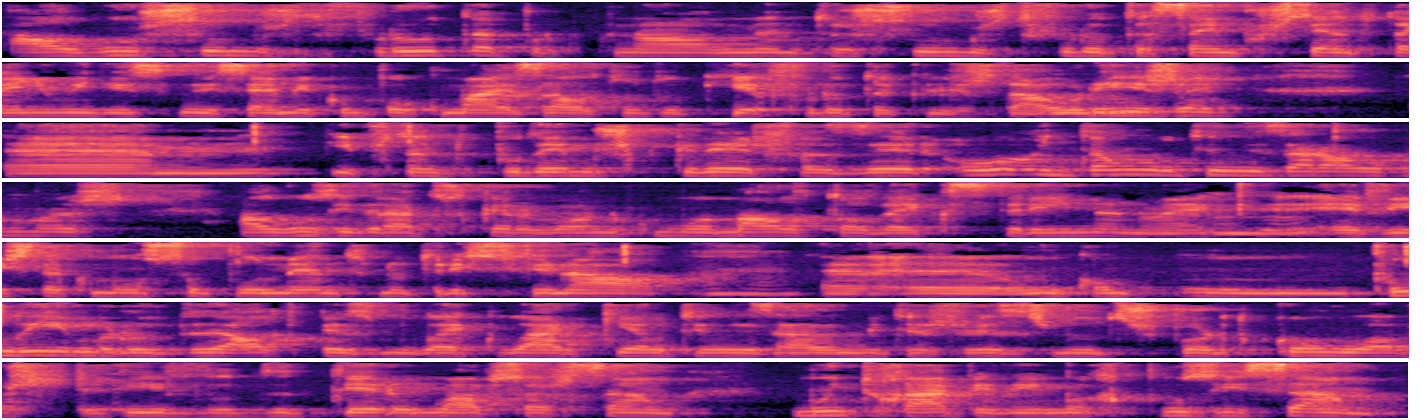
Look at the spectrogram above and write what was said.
alguns sumos de fruta, porque normalmente os sumos de fruta 100% têm um índice glicémico um pouco mais alto do que a fruta que lhes dá uhum. origem, um, e, portanto, podemos querer fazer, ou então utilizar algumas, alguns hidratos de carbono, como a maltodextrina, não é? Uhum. Que é vista como um suplemento nutricional, uhum. uh, um, um, polímero de alto peso molecular que é utilizado muitas vezes no desporto com o objetivo de ter uma absorção muito rápida e uma reposição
